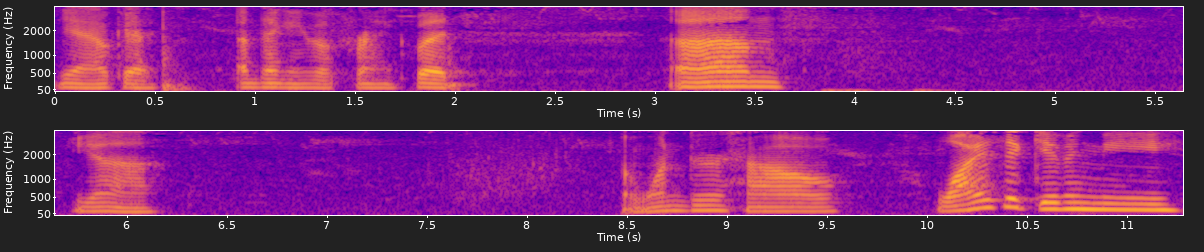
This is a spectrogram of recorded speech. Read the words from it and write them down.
Yeah, okay. I'm thinking about Frank, but um, yeah. I wonder how. Why is it giving me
